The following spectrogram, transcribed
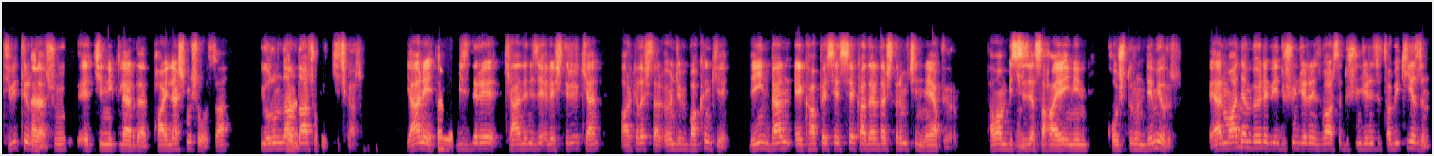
Twitter'da Evet. şu etkinliklerde paylaşmış olsa yorumdan Evet. daha çok etki çıkar. Yani Tabii. bizleri kendinizi eleştirirken arkadaşlar önce bir bakın ki deyin ben E EKPSS kaderdaşlarım için ne yapıyorum? Tamam biz Hı. size sahaya inin, koşturun demiyoruz. Eğer madem böyle bir düşünceleriniz varsa düşüncenizi tabii ki yazın.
